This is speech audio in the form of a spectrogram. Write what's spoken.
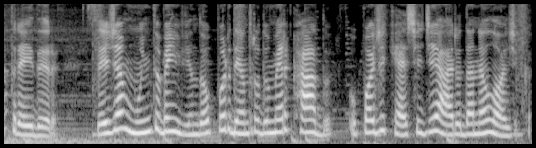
trader! Seja muito bem-vindo ao Por Dentro do Mercado, o podcast diário da Nelógica.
